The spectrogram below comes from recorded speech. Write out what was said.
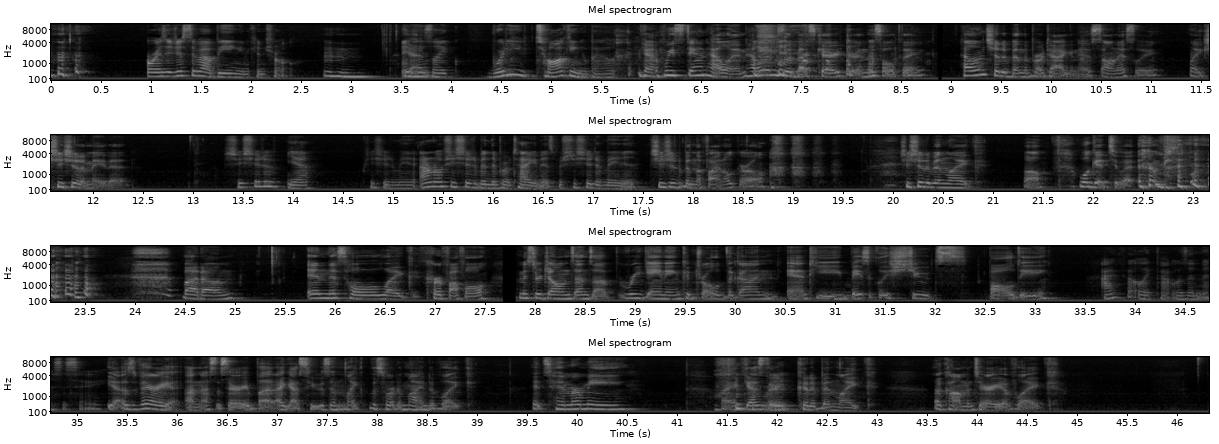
or is it just about being in control? Mm-hmm. And Yeah. he's like, What are you talking about? Yeah, we stand Helen. Helen's the best character in this whole thing. Helen should have been the protagonist, honestly. Like she should have made it. She should have, yeah, she should have made it. I don't know if she should have been the protagonist, but she should have made it. She should have been the final girl. she should have been like, well, we'll get to it. but um in this whole like kerfuffle, Mr. Jones ends up regaining control of the gun and he basically shoots Baldy I felt like that was unnecessary. yeah, it was very unnecessary, but I guess he was in like the sort of mind of like, it's him or me. Like, I guess there could have been like a commentary of like,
